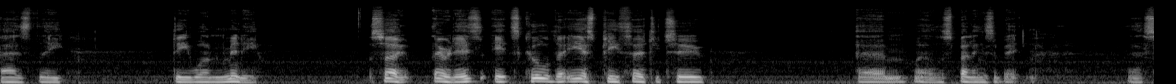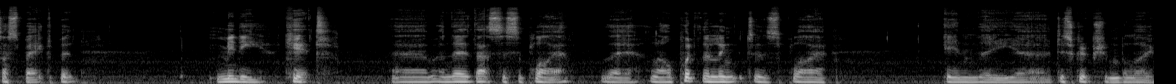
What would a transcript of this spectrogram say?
as the D1 Mini. So there it is. It's called the ESP32. Um, well, the spelling's a bit uh, suspect, but Mini kit, um, and there, that's the supplier there. And I'll put the link to the supplier in the uh, description below.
